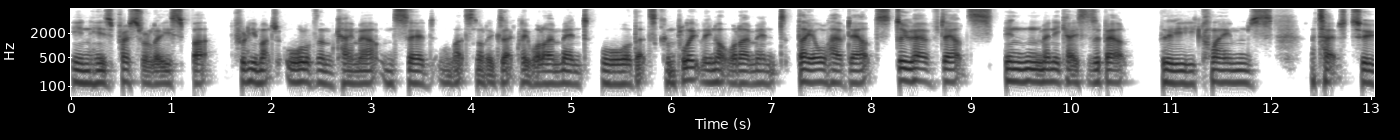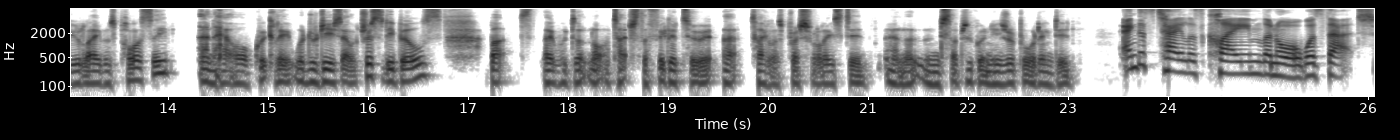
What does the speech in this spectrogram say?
in his press release, but pretty much all of them came out and said, well, that's not exactly what I meant, or that's completely not what I meant. They all have doubts, do have doubts in many cases about the claims attached to Labor's policy and how quickly it would reduce electricity bills, but they would not attach the figure to it that Taylor's press release did and, and subsequent news reporting did. Angus Taylor's claim, Lenore, was that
